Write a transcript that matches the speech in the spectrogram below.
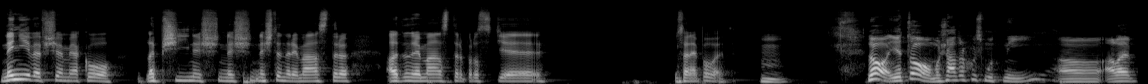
Není ve všem jako lepší než, než, než ten remaster, ale ten remaster prostě se nepoved. Hmm. No, je to možná trochu smutný, uh, ale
